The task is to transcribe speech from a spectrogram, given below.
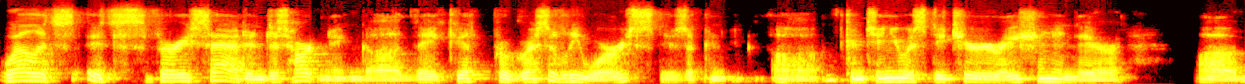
Well, it's it's very sad and disheartening. Uh, they get progressively worse. There's a con- uh, continuous deterioration in their uh,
